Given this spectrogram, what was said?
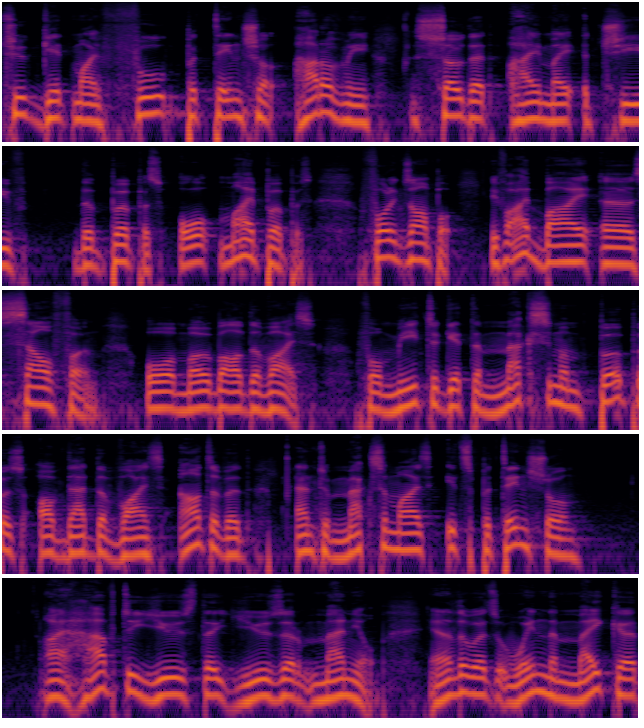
to get my full potential out of me so that I may achieve the purpose or my purpose. For example, if I buy a cell phone or mobile device, for me to get the maximum purpose of that device out of it and to maximize its potential, I have to use the user manual. In other words, when the maker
